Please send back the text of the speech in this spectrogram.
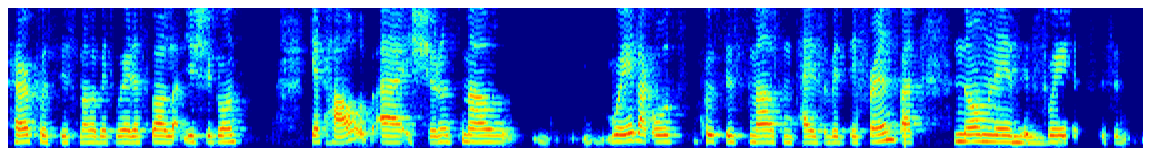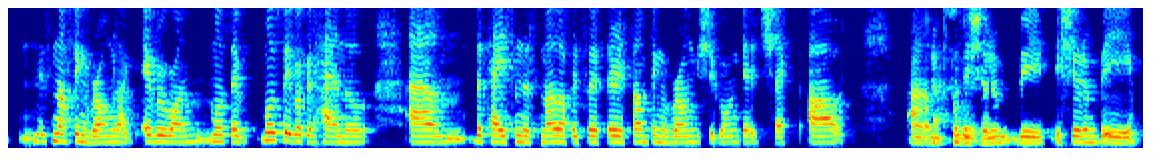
her pussy smell a bit weird as well, you should go and get help. Uh, it shouldn't smell weird. Like all pussy smells and tastes a bit different, but normally mm. it's sweet. It's, it's a there's nothing wrong. Like everyone, most most people could handle um, the taste and the smell of it. So if there is something wrong, you should go and get it checked out. Um, because it shouldn't be it shouldn't be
